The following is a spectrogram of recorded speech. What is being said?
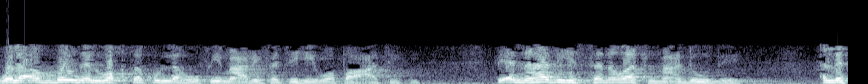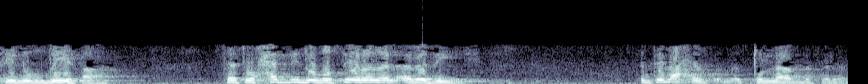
ولأمضينا الوقت كله في معرفته وطاعته. لأن هذه السنوات المعدودة التي نمضيها ستحدد مصيرنا الأبدي. أنت لاحظ الطلاب مثلا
